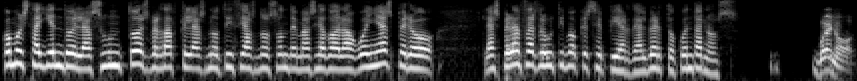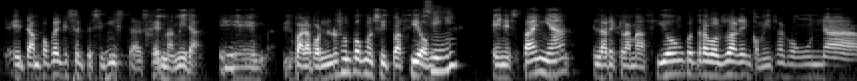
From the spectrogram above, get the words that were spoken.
¿Cómo está yendo el asunto? Es verdad que las noticias no son demasiado halagüeñas, pero la esperanza es lo último que se pierde. Alberto, cuéntanos. Bueno, eh, tampoco hay que ser pesimistas, Gemma. Mira, eh, para ponernos un poco en situación, en España la reclamación contra Volkswagen comienza con una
